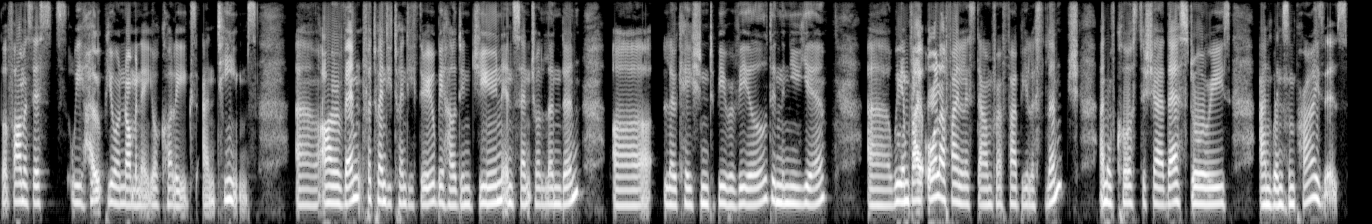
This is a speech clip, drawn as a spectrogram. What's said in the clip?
but pharmacists, we hope you will nominate your colleagues and teams. Uh, our event for 2023 will be held in June in central London, our location to be revealed in the new year. Uh, we invite all our finalists down for a fabulous lunch and, of course, to share their stories and win some prizes.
